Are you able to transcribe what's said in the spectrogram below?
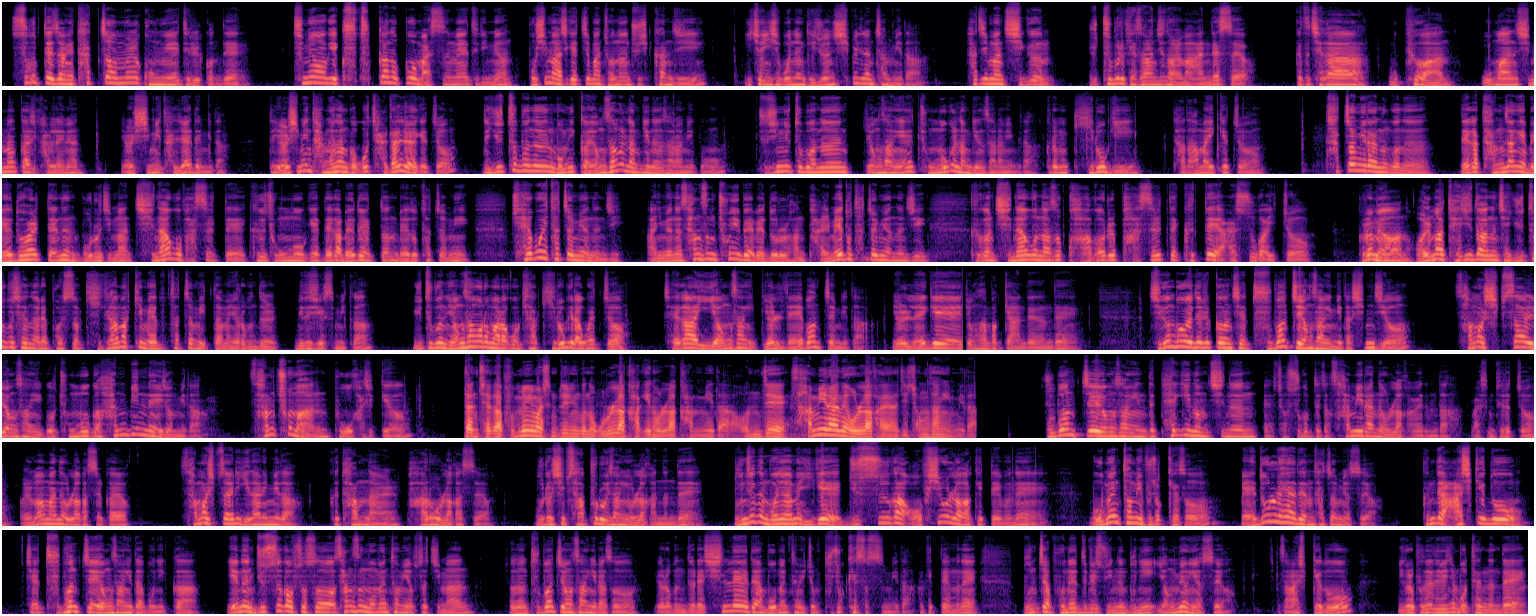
수급대장의 타점을 공유해 드릴 건데 투명하게 툭 까놓고 말씀해 드리면 보시면 아시겠지만 저는 주식한 지 2025년 기준 11년 차입니다. 하지만 지금 유튜브를 개설한 지는 얼마 안 됐어요. 그래서 제가 목표한 5만, 10만까지 가려면 열심히 달려야 됩니다. 근데 열심히는 당연한 거고 잘 달려야겠죠. 근데 유튜브는 뭡니까? 영상을 남기는 사람이고 주식 유튜버는 영상에 종목을 남기는 사람입니다. 그러면 기록이 다 남아 있겠죠. 타점이라는 거는 내가 당장에 매도할 때는 모르지만 지나고 봤을 때 그 종목에 내가 매도했던 매도 타점이 최고의 타점이었는지 아니면은 상승 초입에 매도를 한 발매도 타점이었는지 그건 지나고 나서 과거를 봤을 때 그때 알 수가 있죠. 그러면 얼마 되지도 않은 제 유튜브 채널에 벌써 기가 막힌 매도 타점이 있다면 여러분들 믿으시겠습니까? 유튜브는 영상으로 말하고 다 기록이라고 했죠. 제가 이 영상이 14번째입니다. 14개 영상밖에 안 되는데 지금 보여드릴 건 제 두 번째 영상입니다. 심지어 3월 14일 영상이고 종목은 한빛 레이저입니다. 3초만 보고 가실게요. 일단 제가 분명히 말씀드린 거는 올라가긴 올라갑니다. 언제 3일 안에 올라가야지 정상입니다. 두 번째 영상인데 패기 넘치는 네, 저 수급대장 3일 안에 올라가야 된다 말씀드렸죠. 얼마 만에 올라갔을까요? 3월 14일이 이날입니다. 그 다음날 바로 올라갔어요. 무려 14% 이상이 올라갔는데 문제는 뭐냐면 이게 뉴스가 없이 올라갔기 때문에 모멘텀이 부족해서 매도를 해야 되는 타점이었어요. 근데 아쉽게도 제 두 번째 영상이다 보니까 얘는 뉴스가 없어서 상승 모멘텀이 없었지만 저는 두 번째 영상이라서 여러분들의 신뢰에 대한 모멘텀이 좀 부족했었습니다. 그렇기 때문에 문자 보내드릴 수 있는 분이 0명이었어요. 그래서 아쉽게도 이걸 보내드리진 못했는데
